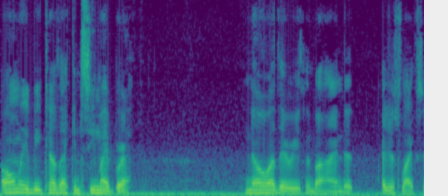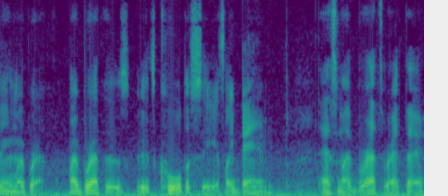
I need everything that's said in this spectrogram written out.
Only because I can see my breath. No other reason behind it. I just like seeing my breath. My breath is it's cool to see. It's like, damn, that's my breath right there.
